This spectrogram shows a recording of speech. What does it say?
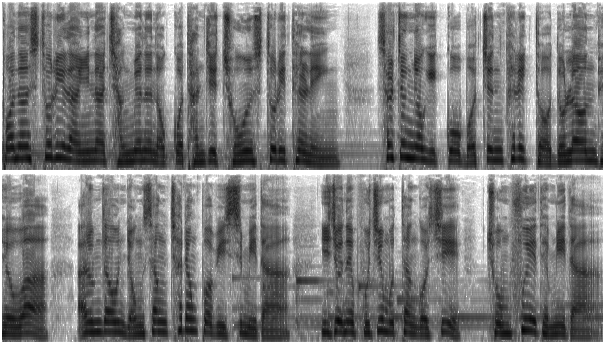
뻔한 스토리라인이나 장면은 없고 단지 좋은 스토리텔링, 설득력 있고 멋진 캐릭터, 놀라운 배우와 아름다운 영상 촬영법이 있습니다. 이전에 보지 못한 것이 좀 후회됩니다.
